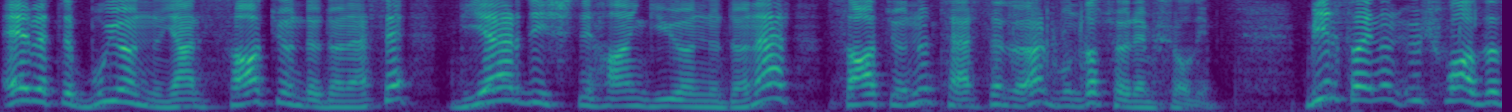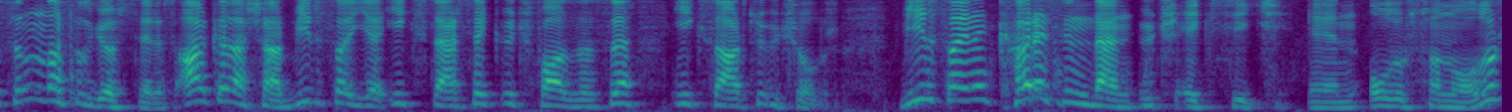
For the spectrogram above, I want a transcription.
Elbette bu yönlü yani saat yönde dönerse diğer dişli hangi yönlü döner? Saat yönlü tersine döner. Bunu da söylemiş olayım. Bir sayının 3 fazlasını nasıl gösteririz? Arkadaşlar bir sayıya x dersek 3 fazlası x artı 3 olur. Bir sayının karesinden 3 eksik e, olursa ne olur?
